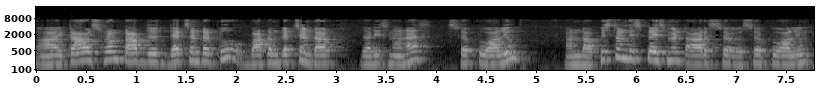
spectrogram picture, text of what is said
uh, it travels from top dead center to bottom dead center. That is known as swept volume. And uh, piston displacement or swept volume.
